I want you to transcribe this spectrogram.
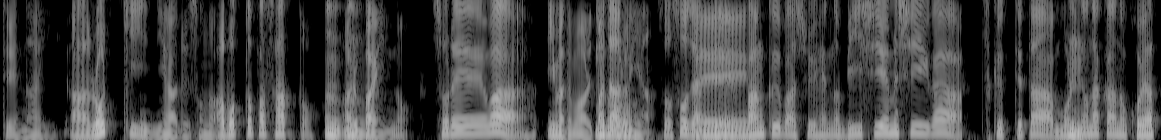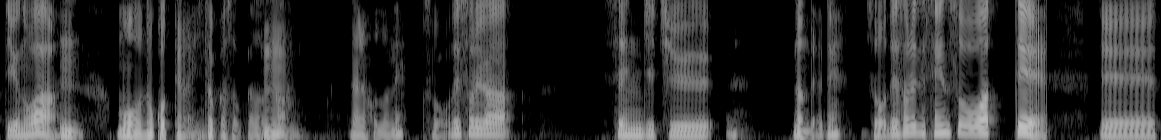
てない。あロッキーにあるそのアボットパスハット、うんうん。アルパインの。それは今でもあるけどまだあるんや。そうそうじゃなくて、バンクーバー周辺の BCMC が作ってた森の中の小屋っていうのは、うん。もう残ってない。そっかそっかそっか、うん。なるほどね。そう。でそれが戦時中なんだよね。そう。でそれで戦争終わってえーっ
